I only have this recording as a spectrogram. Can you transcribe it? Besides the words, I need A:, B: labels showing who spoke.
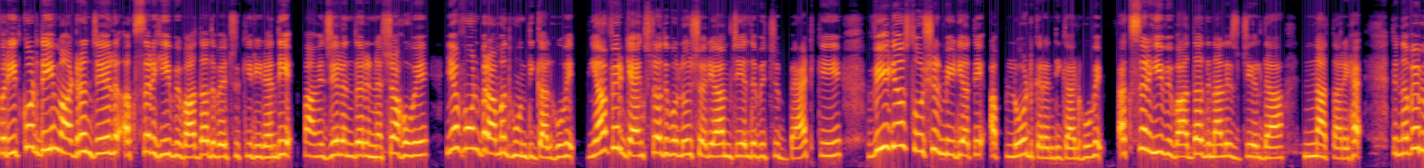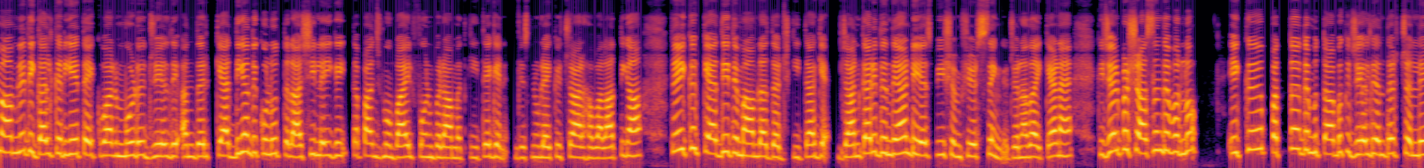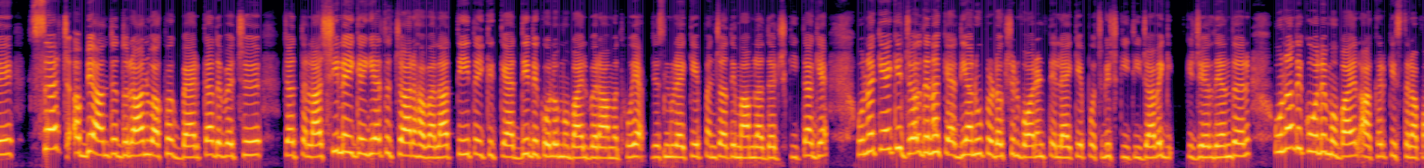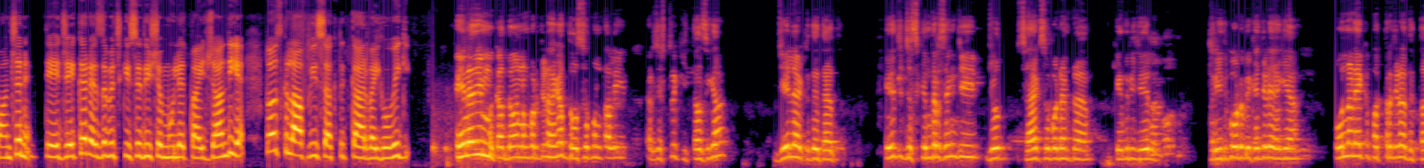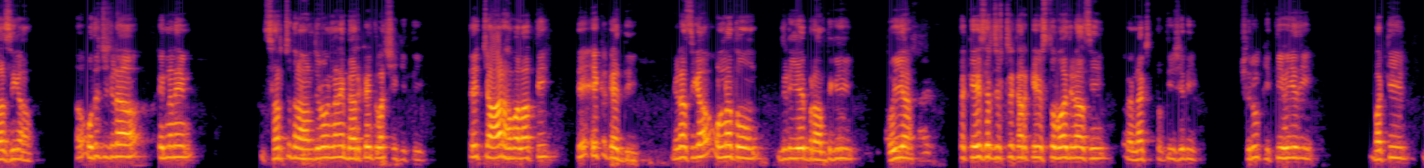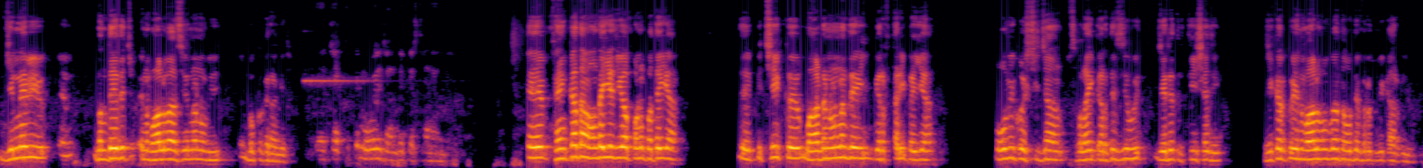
A: ਫਰੀਦਕੋਟ ਦੀ modern ਜੇਲ੍ਹ ਅਕਸਰ ਹੀ ਵਿਵਾਦਾਂ ਦੇ ਵਿੱਚ ਘਿਰੀ ਰਹਿੰਦੀ ਹੈ। ਭਾਵੇਂ ਜੇਲ੍ਹ ਅੰਦਰ ਨਸ਼ਾ ਹੋਵੇ ਜਾਂ ਫੋਨ ਬਰਾਮਦ ਹੋਣ ਦੀ ਗੱਲ ਹੋਵੇ ਜਾਂ ਫਿਰ ਗੈਂਗਸਟਰਾਂ ਦੇ ਵੱਲੋਂ ਸ਼ਰੇਆਮ ਜੇਲ੍ਹ ਦੇ ਵਿੱਚ ਬੈਠ ਕੇ ਵੀਡੀਓ ਸੋਸ਼ਲ ਮੀਡੀਆ ਤੇ ਅਪਲੋਡ ਕਰਨ ਦੀ ਗੱਲ ਹੋਵੇ, ਅਕਸਰ ਹੀ ਵਿਵਾਦਾਂ ਦੇ ਨਾਲ ਇਸ ਜੇਲ੍ਹ ਦਾ ਨਾਤਾ ਰਿਹਾ ਹੈ। ਤੇ ਨਵੇਂ ਮਾਮਲੇ ਦੀ ਗੱਲ ਕਰੀਏ ਤਾਂ ਇੱਕ ਵਾਰ ਮੁੜ ਜੇਲ੍ਹ ਦੇ ਅੰਦਰ ਕੈਦੀਆਂ ਦੇ ਕੋਲੋਂ ਤਲਾਸ਼ੀ ਲਈ ਗਈ ਤਾਂ ਪੰਜ ਮੋਬਾਈਲ ਫੋਨ ਬਰਾਮਦ ਕੀਤੇ ਗਏ ਨੇ, ਜਿਸ ਨੂੰ ਲੈ ਕੇ ਚਾਰ ਹਵਾਲਾਤੀਆਂ ਤੇ ਇੱਕ ਕੈਦੀ ਤੇ ਮਾਮਲਾ ਦਰਜ ਕੀਤਾ ਗਿਆ। ਜਾਣਕਾਰੀ ਦਿੰਦਿਆਂ ਡੀਐਸਪੀ ਸ਼ਮਸ਼ੇਰ ਸਿੰਘ, ਜਿਨ੍ਹਾਂ ਦਾ ਇਹ ਕਹਿਣਾ ਹੈ ਕਿ ਜੇਲ੍ਹ ਪ੍ਰਸ਼ਾਸਨ ਦੇ ਵੱਲੋਂ ਇੱਕ ਪੱਤਰ ਦੇ ਮੁਤਾਬਕ ਜੇਲ੍ਹ ਦੇ ਅੰਦਰ ਚੱਲੇ ਸਰਚ ਅਭਿਆਨ ਦੇ ਦੌਰਾਨ ਵੱਖ-ਵੱਖ ਬੈਰਕਾਂ ਦੇ ਵਿੱਚ ਜਦ ਤਲਾਸ਼ੀ ਲਈ ਗਈ ਹੈ ਤਾਂ ਚਾਰ ਹਵਾਲਾਤੀ ਤੇ ਇੱਕ ਕੈਦੀ ਦੇ ਕੋਲੋਂ ਮੋਬਾਈਲ ਬਰਾਮਦ ਹੋਇਆ, ਜਿਸ ਨੂੰ ਲੈ ਕੇ ਪੰਜਾ ਤੇ ਮਾਮਲਾ ਦਰਜ ਕੀਤਾ ਗਿਆ। ਉਹਨਾਂ ਕਿਹਾ ਕਿ ਜਲਦ ਇਹਨਾਂ ਕੈਦੀਆਂ ਨੂੰ ਪ੍ਰੋਡਕਸ਼ਨ ਵਾਰੰਟ ਤੇ ਲੈ ਕੇ ਪੁੱਛਗਿੱਛ ਕੀਤੀ ਜਾਵੇਗੀ ਕਿ ਜੇਲ੍ਹ ਦੇ ਅੰਦਰ ਉਹਨਾਂ ਦੇ ਕੋਲ ਇਹ ਮੋਬਾਈਲ ਆਖਰ ਕਿਸ ਤਰ੍ਹਾਂ ਪਹੁੰਚੇ ਨੇ ਤੇ ਜੇਕਰ ਇਸ ਦੇ ਵਿੱਚ ਕਿਸੇ ਦੀ ਸ਼ਮੂਲੀਅਤ ਪਾਈ ਜਾਂਦੀ ਹੈ ਤਾਂ ਉਸ ਖਿਲਾਫ ਵੀ ਸਖਤ ਕਾਰਵਾਈ ਹੋਵੇਗੀ।
B: ਇਹਨਾਂ ਜੀ ਮੁਕੱਦਮਾ ਨੰਬਰ ਜਿਹੜਾ ਹੈਗਾ 245 ਰਜਿਸਟਰ ਕੀਤਾ ਸੀਗਾ ਜੇਲ੍ਹ ਐਕਟ ਦੇ ਤਹਿਤ। ਇਹਦੇ ਚ ਜਸਕਿੰਦਰ ਸਿੰਘ ਜੀ, ਜੋ ਸਹਾਇਕ ਸੁਪਰਡੈਂਟ ਹੈ, ਕੇਂਦਰੀ ਜੇਲ੍ਹ ਫਰੀਦਕੋਟ ਵਿਖੇ ਜਿਹੜੇ ਹੈਗੇ ਆ, ਉਹਨਾਂ ਨੇ ਇੱਕ ਪੱਤਰ ਜਿਹੜਾ ਦਿੱਤਾ ਸੀਗਾ। ਉਹਦੇ ਚ ਜਿਹੜਾ ਇਹਨਾਂ ਨੇ ਸਰਚ ਦੌਰਾਨ ਜਦੋਂ ਇਹਨਾਂ ਨੇ ਬੈਰਕਾਂ ਦੀ ਤਲਾਸ਼ੀ ਕੀਤੀ, ਤੇ ਚਾਰ ਹਵਾਲਾਤੀ ਤੇ ਇੱਕ ਕੈਦੀ ਜਿਹੜਾ ਸੀਗਾ, ਉਹਨਾਂ ਤੋਂ ਜਿਹੜੀ ਇਹ ਬਰਾਮਦਗੀ ਹੋਈ ਆ। ਤਾਂ ਕੇਸ ਰਜਿਸਟਰ ਕਰਕੇ ਉਸ ਤੋਂ ਬਾਅਦ ਜਿਹੜਾ ਅਸੀਂ ਨੈਕਸਟ ਤਫਤੀਸ਼ ਦੀ ਸ਼ੁਰੂ ਕੀਤੀ ਹੋਈ ਹੈ ਜੀ। ਬਾਕੀ ਜਿੰਨੇ ਵੀ ਬੰਦੇ ਇਹਦੇ ਚ ਇਨਵੋਲਵ ਆ ਸੀ ਉਹਨਾਂ ਨੂੰ ਵੀ ਬੁੱਕ ਕਰਾਂਗੇ ਜੀ।
C: ਚੈੱਕ ਤੇ ਮੋਬਾਈਲ ਜਾਂਦੇ ਕਿਸ ਤਰ੍ਹਾਂ ਨੇ
B: ਇਹ ਫੈਂਕਾ ਤਾਂ ਆਉਂਦਾ ਹੀ ਹੈ ਜੀ ਆਪਾਂ ਨੂੰ ਪਤਾ ਹੀ ਆ। ਤੇ ਪਿੱਛੇ ਇੱਕ ਵਾਰਡਨ ਉਹਨਾਂ ਦੇ ਗ੍ਰਿਫਤਾਰੀ ਪਈ ਆ। ਉਹ ਵੀ ਕੁਝ ਚੀਜ਼ਾਂ ਸਪਲਾਈ ਕਰਦੇ ਸੀ ਉਹ ਵੀ ਜੇਰੇ ਤਫਤੀਸ਼ ਹੈ ਜੀ। ਜੇਕਰ ਕੋਈ ਇਨਵੋਲਵ ਹੋਊਗਾ ਤਾਂ ਉਹਦੇ ਵਿਰੁੱਧ ਵੀ ਕਾਰਵਾਈ ਹੋਊਗੀ।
